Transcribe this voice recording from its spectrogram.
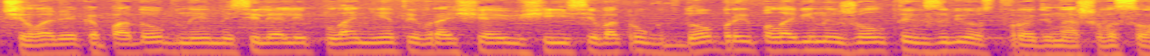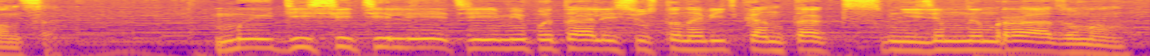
Человекоподобные населяли планеты, вращающиеся вокруг доброй половины желтых звезд вроде нашего Солнца. Мы десятилетиями пытались установить контакт с внеземным разумом, –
